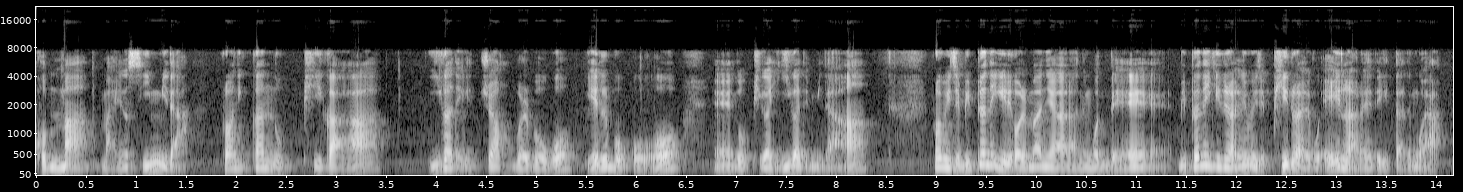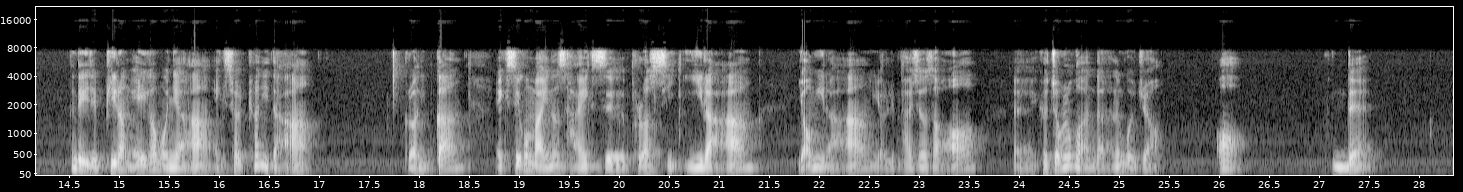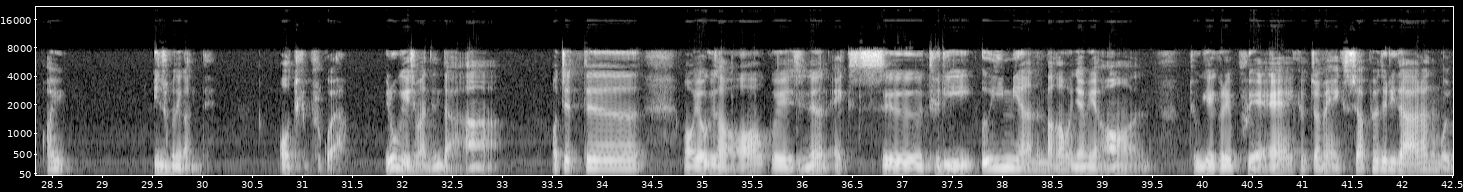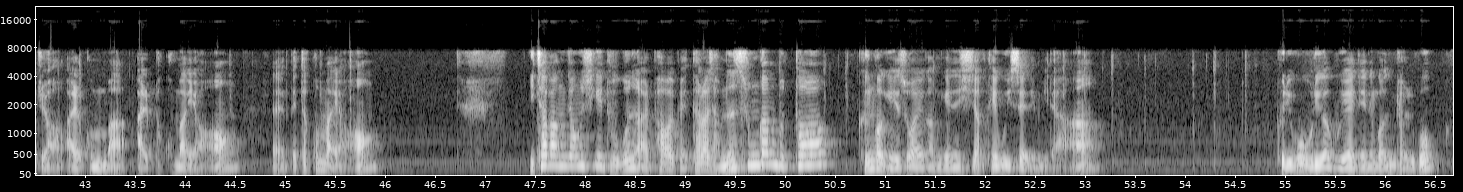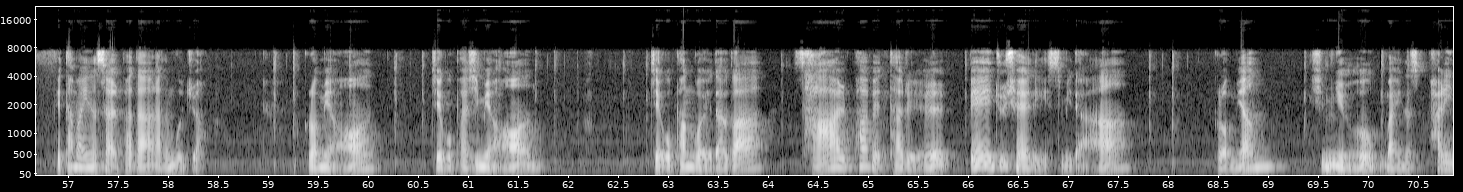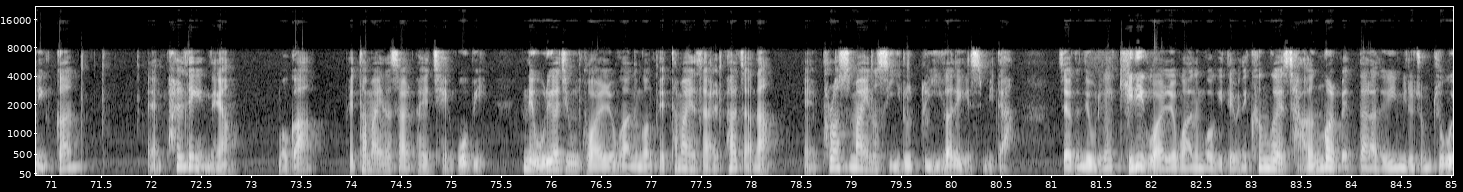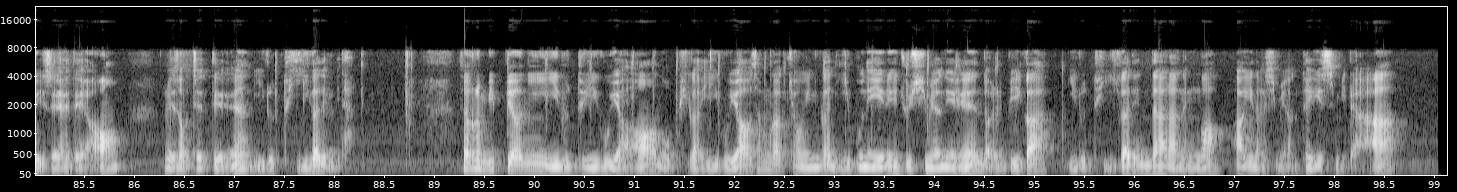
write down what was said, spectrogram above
마이너스 2입니다. 그러니까 높이가 2가 되겠죠. 뭘 보고? 얘를 보고 예, 높이가 2가 됩니다. 그럼 이제 밑변의 길이가 얼마냐라는 건데 밑변의 길이를 알려면 이제 b를 알고 a를 알아야 되겠다는 거야. 근데 이제 b랑 a가 뭐냐? x절편이다. 그러니까 x제곱 마이너스 4x 플러스 2랑 0이랑 연립하셔서 예, 교점을 구한다는 거죠. 어, 근데 아이 인수분해가 안 돼. 어떻게 풀 거야? 이러고 계시면 안 된다. 어쨌든 어, 여기서 구해지는 x들이 의미하는 바가 뭐냐면 두 개 그래프의 교점의 x좌표들이다 라는 거죠. 알 콤마, 알파 콤마 0, 네, 베타 콤마 0. 2차 방정식의 두 근을 알파와 베타라 잡는 순간부터 근과 계수와의 관계는 시작되고 있어야 됩니다. 그리고 우리가 구해야 되는 것은 결국 베타 마이너스 알파다 라는 거죠. 그러면 제곱하시면 제곱한 거에다가 4알파 베타를 빼주셔야 되겠습니다. 그러면 16 마이너스 8이니까 8 되겠네요. 뭐가? 베타 마이너스 알파의 제곱이. 근데 우리가 지금 구하려고 하는 건 베타 마이너스 알파잖아. 예, 플러스 마이너스 2루트 2가 되겠습니다. 자, 근데 우리가 길이 구하려고 하는 거기 때문에 큰 거에서 작은 걸 뺐다라는 의미를 좀 두고 있어야 돼요. 그래서 어쨌든 2루트 2가 됩니다. 자, 그럼 밑변이 2루트 2고요. 높이가 2고요. 삼각형이니까 2분의 1 해주시면은 넓이가 2루트 2가 된다라는 거 확인하시면 되겠습니다.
